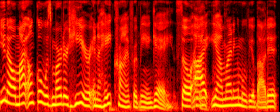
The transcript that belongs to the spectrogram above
you know, my uncle was murdered here in a hate crime for being gay. So I yeah, I'm writing a movie about it.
